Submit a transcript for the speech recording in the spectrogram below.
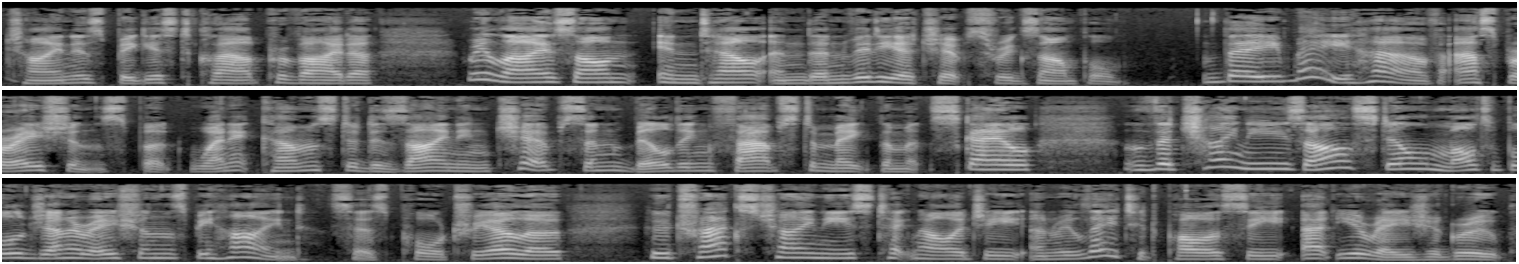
China's biggest cloud provider, relies on Intel and Nvidia chips, for example, they may have aspirations, but when it comes to designing chips and building fabs to make them at scale, the Chinese are still multiple generations behind, says Paul Triolo, who tracks Chinese technology and related policy at Eurasia Group.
